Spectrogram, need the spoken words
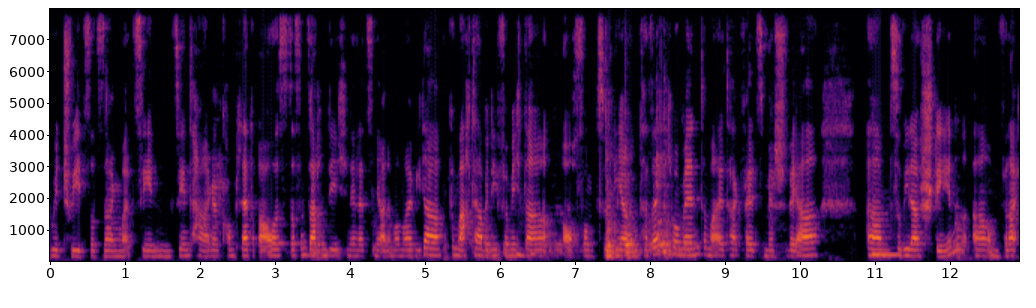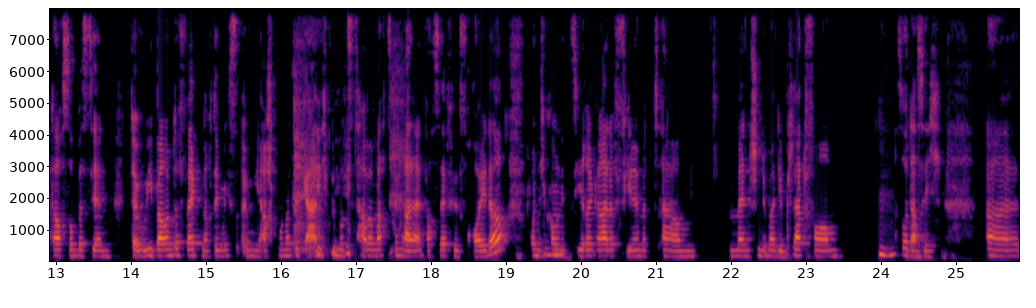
Retreats sozusagen mal zehn, zehn Tage komplett raus. Das sind Sachen, die ich in den letzten Jahren immer mal wieder gemacht habe, die für mich da auch funktionieren. Tatsächlich im Moment im Alltag fällt es mir schwer, ähm, mhm. zu widerstehen. Ähm, vielleicht auch so ein bisschen der Rebound-Effekt, nachdem ich es irgendwie acht Monate gar nicht benutzt habe, macht es mir gerade einfach sehr viel Freude. Und ich mhm. kommuniziere gerade viel mit ähm, Menschen über die Plattform, mhm. sodass ich äh,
